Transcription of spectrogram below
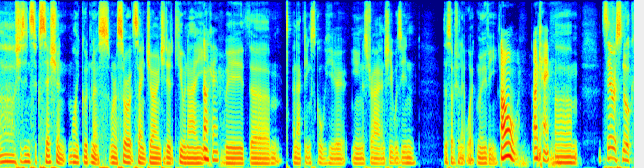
oh, she's in Succession. My goodness, when I saw her at St Joan, she did a Q and A okay, with um, an acting school here in Australia, and she was in the Social Network movie. oh, okay, Um, Sarah Snook.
